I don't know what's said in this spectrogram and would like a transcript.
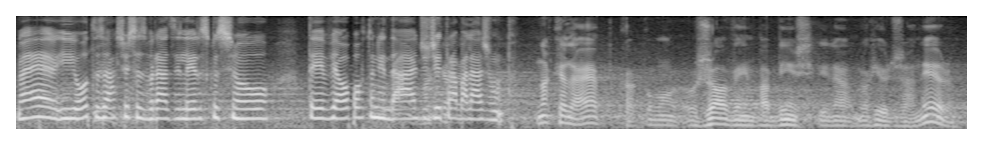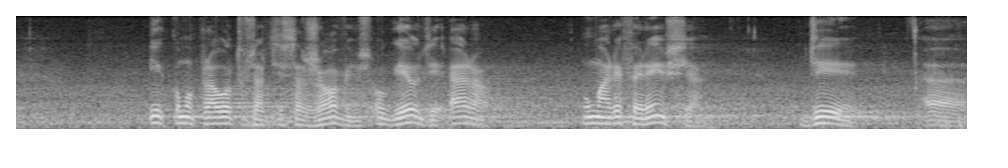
né, e outros artistas brasileiros que o senhor teve a oportunidade naquela, de trabalhar junto? Naquela época, como o jovem Babinski no Rio de Janeiro, e como para outros artistas jovens, o Guild era uma referência de uh,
